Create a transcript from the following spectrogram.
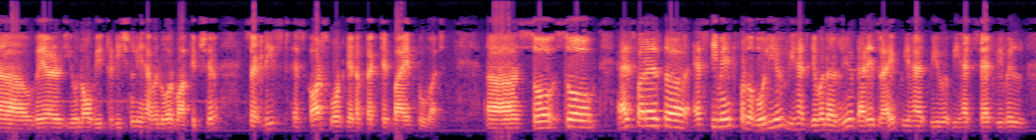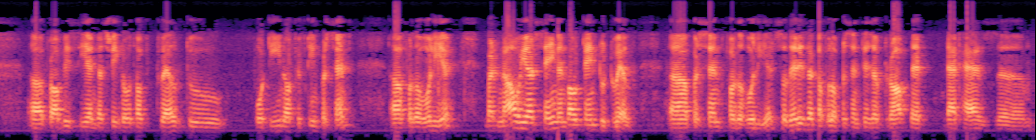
uh, where, you know, we traditionally have a lower market share. So at least escorts won't get affected by it too much. Uh, so, so as far as the estimate for the whole year we had given earlier, that is right. We had, we, we had said we will uh, probably see industry growth of 12 to 14 or 15 percent uh, for the whole year. But now we are saying about 10 to 12 uh, percent for the whole year. So there is a couple of percentage of drop that, that has um,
